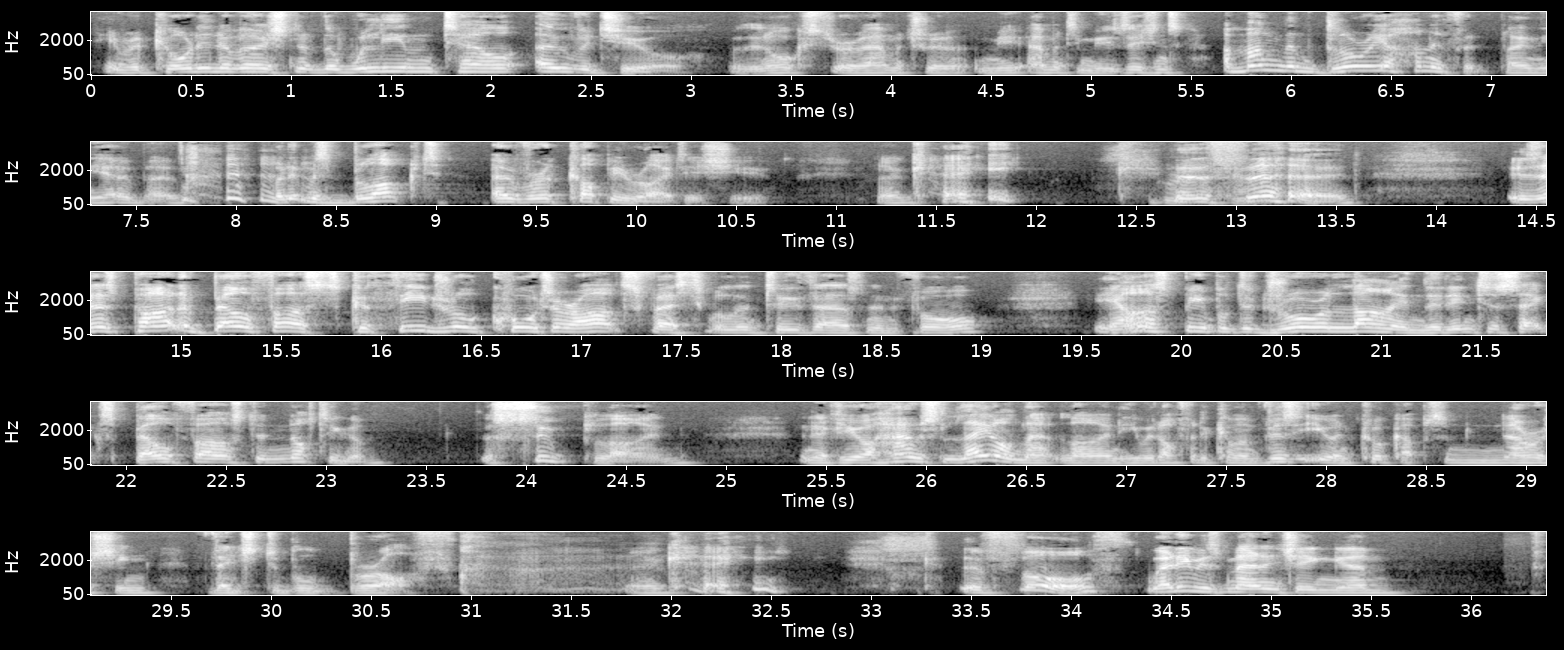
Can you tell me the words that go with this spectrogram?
he recorded a version of the William Tell Overture with an orchestra of amateur, amateur musicians, among them Gloria Hunniford playing the oboe, but it was blocked over a copyright issue. Okay? Hmm, the third is as part of Belfast's Cathedral Quarter Arts Festival in 2004, he asked people to draw a line that intersects Belfast and Nottingham, the soup line, and if your house lay on that line, he would offer to come and visit you and cook up some nourishing vegetable broth. Okay. The fourth, when he was managing um,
